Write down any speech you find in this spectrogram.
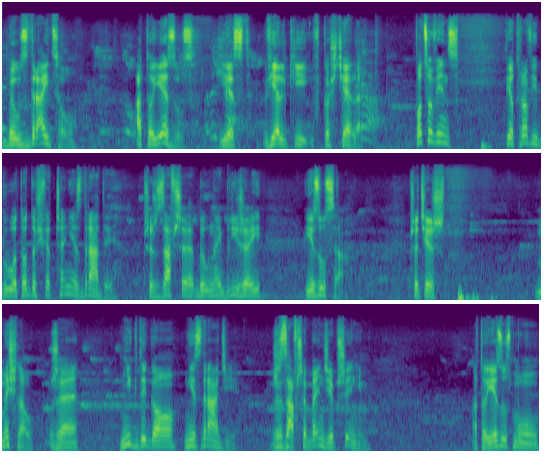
był zdrajcą, a to Jezus jest wielki w kościele. Po co więc Piotrowi było to doświadczenie zdrady? Przecież zawsze był najbliżej Jezusa. Przecież myślał, że nigdy go nie zdradzi, że zawsze będzie przy nim. A to Jezus mu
